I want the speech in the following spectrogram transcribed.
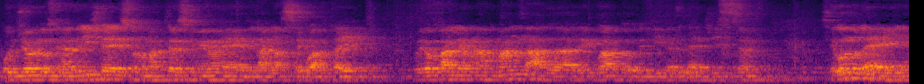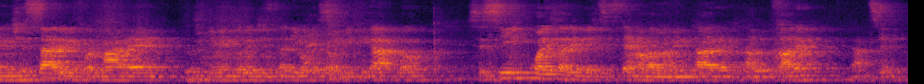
Buongiorno senatrice, sono Matteo Simeone della classe quarta E. Volevo farle una domanda al riguardo dell'iter legis. Secondo lei è necessario riformare il procedimento legislativo per semplificarlo? Se sì, quale sarebbe il sistema parlamentare da adottare? Grazie.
